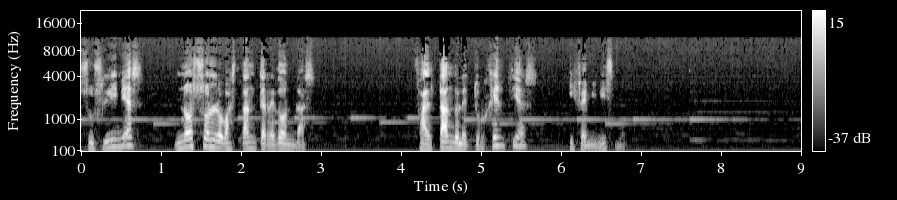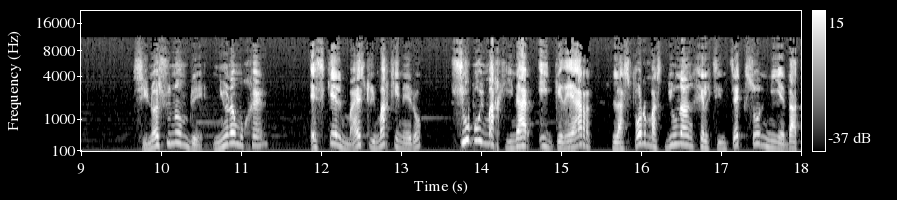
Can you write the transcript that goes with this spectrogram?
Sus líneas no son lo bastante redondas, faltándole turgencias y feminismo. Si no es un hombre ni una mujer, es que el maestro imaginero supo imaginar y crear las formas de un ángel sin sexo ni edad,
